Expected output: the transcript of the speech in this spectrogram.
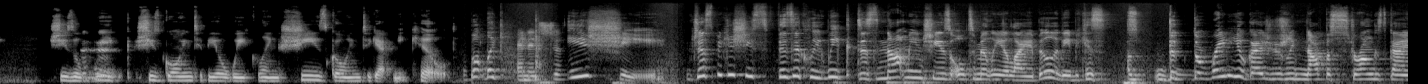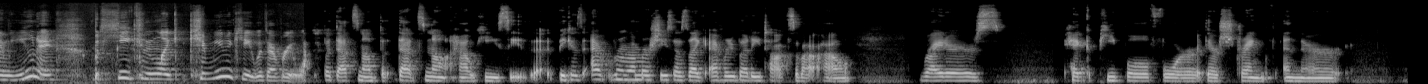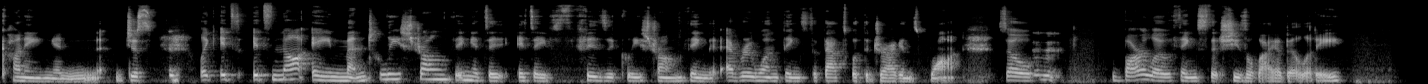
She's a mm-hmm. weak she's going to be a weakling. She's going to get me killed. But like and it's just is she? Just because she's physically weak does not mean she is ultimately a liability because the the radio guy is usually not the strongest guy in the unit but he can like communicate with everyone. But that's not the, that's not how he sees it. Because remember she says like everybody talks about how riders pick people for their strength and their cunning and just like it's it's not a mentally strong thing it's a it's a physically strong thing that everyone thinks that that's what the dragons want so mm-hmm. barlow thinks that she's a liability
